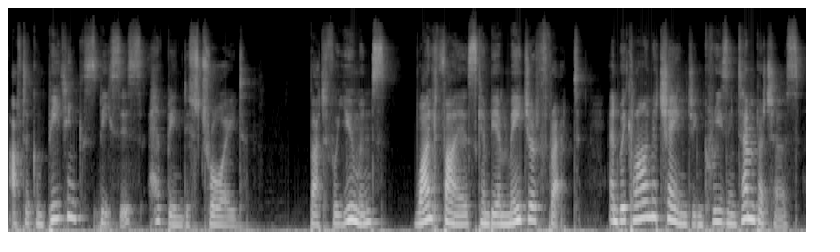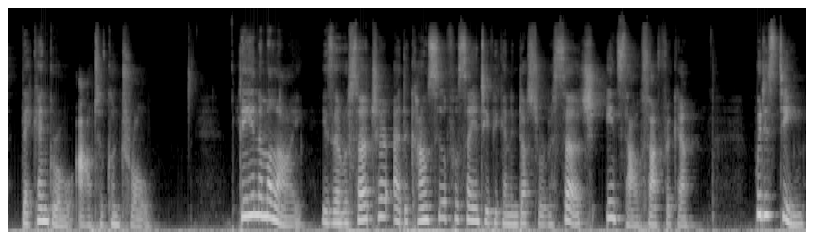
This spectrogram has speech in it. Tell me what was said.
after competing species have been destroyed. But for humans, wildfires can be a major threat, and with climate change increasing temperatures, they can grow out of control. Lina Malai is a researcher at the Council for Scientific and Industrial Research in South Africa. With his team,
